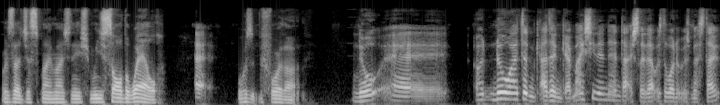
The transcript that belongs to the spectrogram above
Or was that just my imagination? When you saw the well? Uh, or was it before that? No, uh, oh, no, I didn't. I didn't get my scene in the end. Actually, that was the one that was missed out.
